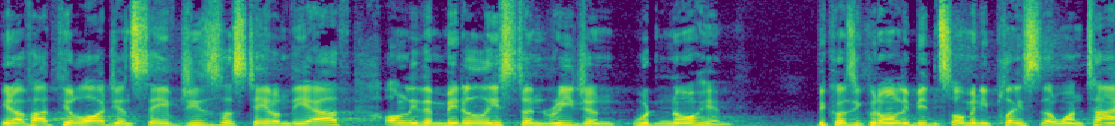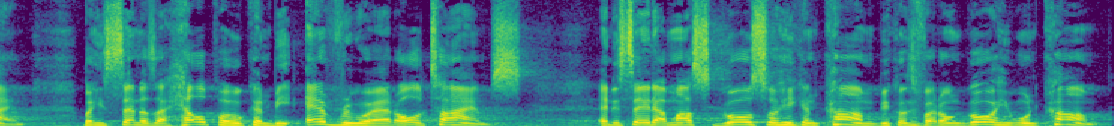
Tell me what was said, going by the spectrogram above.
You know, I've had theologians say if Jesus had stayed on the earth, only the Middle Eastern region would know him because he could only be in so many places at one time. But he sent us a helper who can be everywhere at all times. And he said, I must go so he can come because if I don't go, he won't come.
